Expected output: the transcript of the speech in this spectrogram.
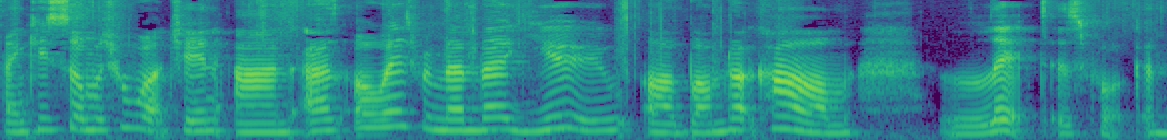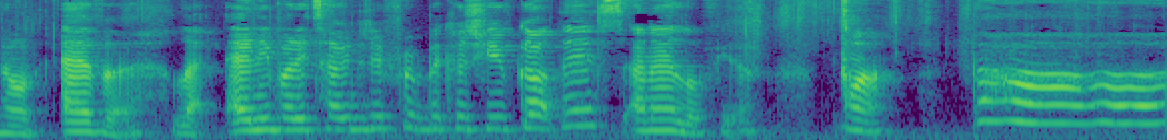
Thank you so much for watching, and as always, remember, you are bomb.com, lit as fuck, and don't ever let anybody tell you different because you've got this, and I love you. Mwah. Bye!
